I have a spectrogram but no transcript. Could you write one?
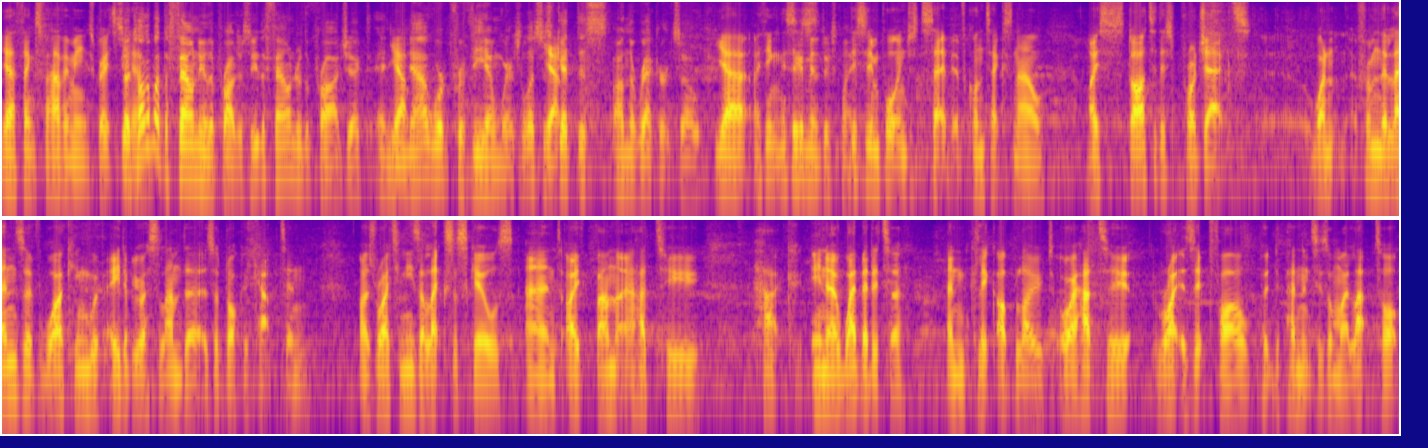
Yeah, thanks for having me. It's great to so be here. So talk about the founding of the project. So you're the founder of the project, and yep. you now work for VMware. So let's just yep. get this on the record. So yeah, I think this take is a minute to explain. This is important just to set a bit of context now. I started this project uh, when, from the lens of working with AWS Lambda as a Docker captain. I was writing these Alexa skills, and I found that I had to hack in a web editor and click upload, or I had to write a zip file, put dependencies on my laptop,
